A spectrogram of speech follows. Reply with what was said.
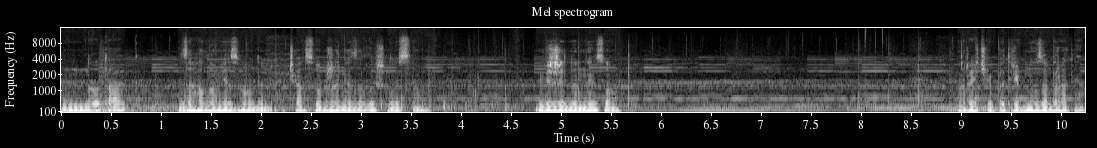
Ну так. Загалом я згоден. Часу вже не залишилося. Біжи донизу. Речі потрібно забрати.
